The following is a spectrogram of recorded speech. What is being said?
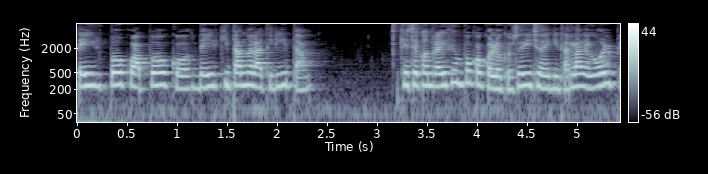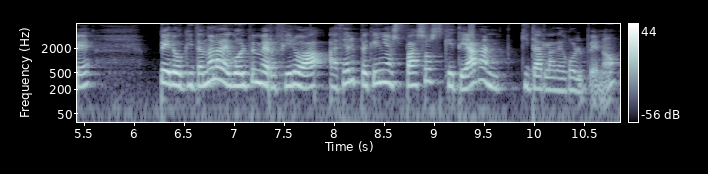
de ir poco a poco, de ir quitando la tirita, que se contradice un poco con lo que os he dicho de quitarla de golpe, pero quitándola de golpe me refiero a hacer pequeños pasos que te hagan quitarla de golpe, ¿no?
